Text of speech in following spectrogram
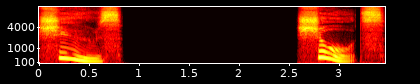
Shoes. Shorts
